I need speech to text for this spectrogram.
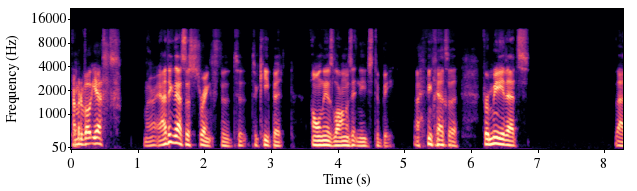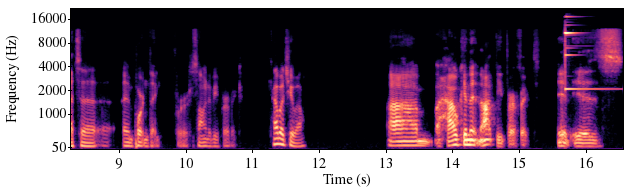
I'm going to vote yes. All right. I think that's a strength to, to to keep it only as long as it needs to be. I think that's a for me that's that's a an important thing for a song to be perfect. How about you, Al? Um, how can it not be perfect? It is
